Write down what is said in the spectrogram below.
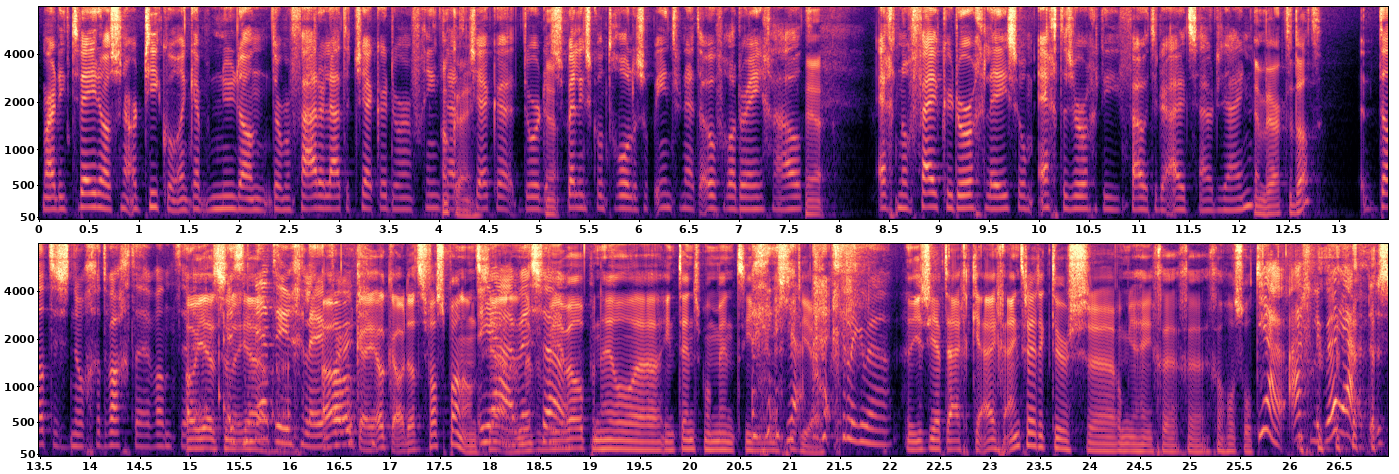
Maar die tweede was een artikel. En ik heb hem nu dan door mijn vader laten checken, door een vriend laten checken, door de Ja. spellingscontroles op internet overal doorheen gehaald. Ja. Echt nog vijf keer doorgelezen om echt te zorgen dat die fouten eruit zouden zijn. En werkte dat? Dat is nog het wachten, want uh, Oh, ja, het is ja. net ingeleverd. Oh, oké. oké. Oh, dat is wel spannend. Ja, Ja, dan best ben je wel. wel op een heel eh, intens moment hier in de Ja, studio. eigenlijk wel. Dus je hebt eigenlijk je eigen eindredacteurs eh, om je heen ge, ge- gehosseld. Ja, eigenlijk wel. Ja. Dus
